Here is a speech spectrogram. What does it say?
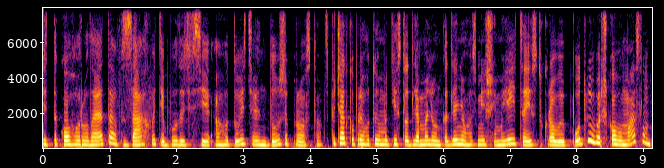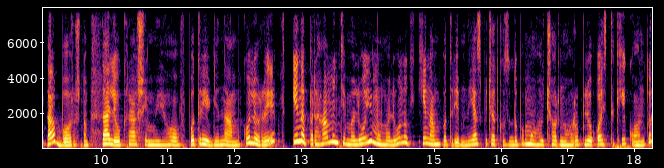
Від такого рулета в захваті будуть всі, а готується він дуже просто. Спочатку приготуємо тісто для малюнка. Для нього змішуємо яйце із цукровою пудрою, вершковим маслом та борошном. Далі окрашуємо його в потрібні нам кольори і на пергаменті малюємо малюнок, який нам потрібний. Я спочатку за допомогою чорного роблю ось такий контур,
